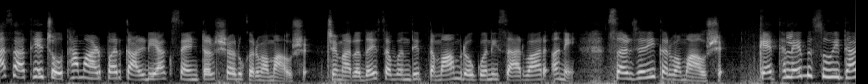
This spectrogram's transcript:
આ સાથે ચોથા માળ પર કાર્ડિયાક સેન્ટર શરૂ કરવામાં આવશે, જેમાં હૃદય સંબંધિત તમામ રોગોની સારવાર અને સર્જરી કરવામાં આવશે. કેથલેબ સુવિધા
